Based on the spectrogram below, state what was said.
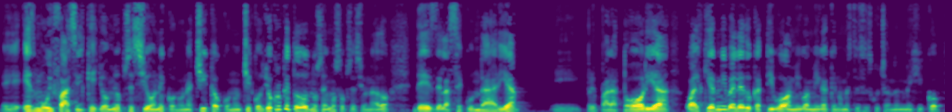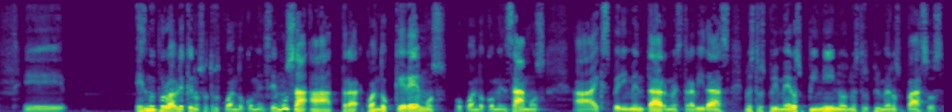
eh, es muy fácil que yo me obsesione con una chica o con un chico. Yo creo que todos nos hemos obsesionado desde la secundaria, y preparatoria, cualquier nivel educativo, amigo, amiga, que no me estés escuchando en México, eh, es muy probable que nosotros cuando comencemos a, a cuando queremos o cuando comenzamos a experimentar nuestra vida, nuestros primeros pininos, nuestros primeros pasos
